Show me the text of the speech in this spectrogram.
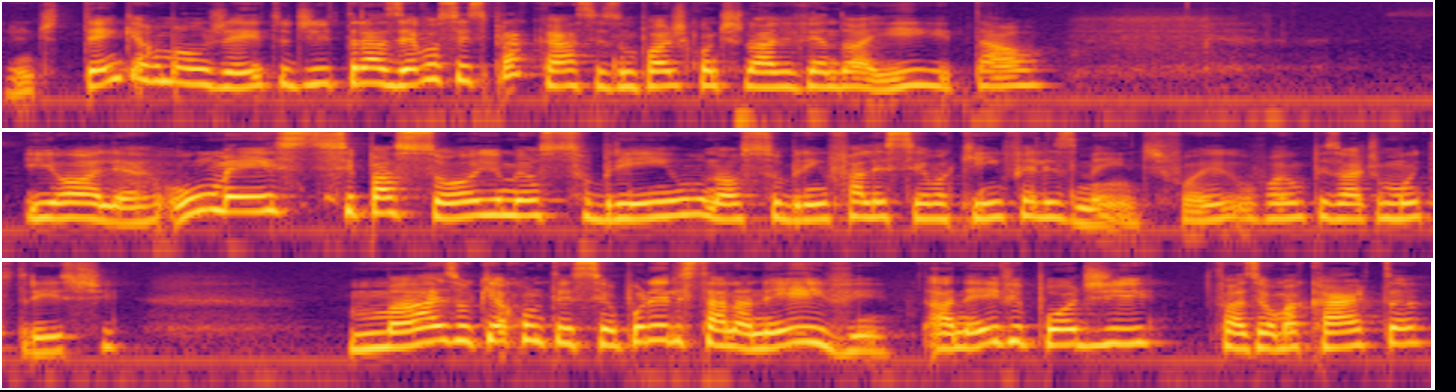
A gente tem que arrumar um jeito de trazer vocês para cá. Vocês não podem continuar vivendo aí e tal." E olha, um mês se passou e o meu sobrinho, o nosso sobrinho, faleceu aqui, infelizmente. Foi, foi um episódio muito triste. Mas o que aconteceu? Por ele estar na Navy, a Navy pôde fazer uma carta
